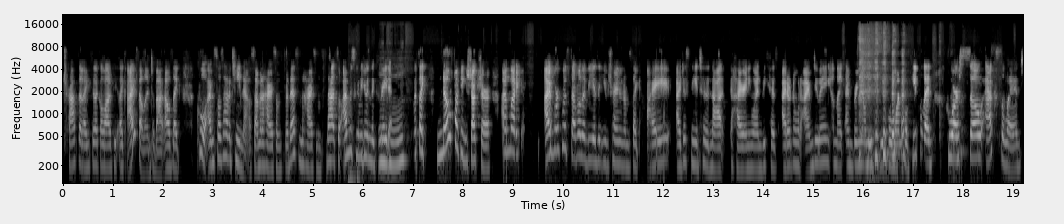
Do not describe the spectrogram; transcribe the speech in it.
trap that I feel like a lot of people like I fell into that. I was like, cool, I'm supposed to have a team now. So I'm gonna hire someone for this, I'm gonna hire someone for that. So I'm just gonna be doing the creative mm-hmm. with like no fucking structure. I'm like, I've worked with several of the VAs that you've trained, and I'm just like, I I just need to not hire anyone because I don't know what I'm doing, and like I'm bringing all these beautiful, wonderful people in who are so excellent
